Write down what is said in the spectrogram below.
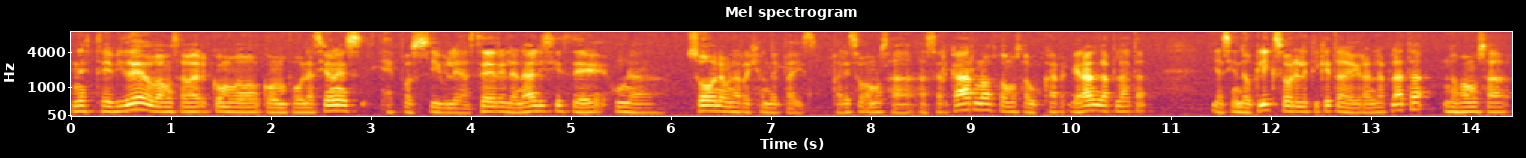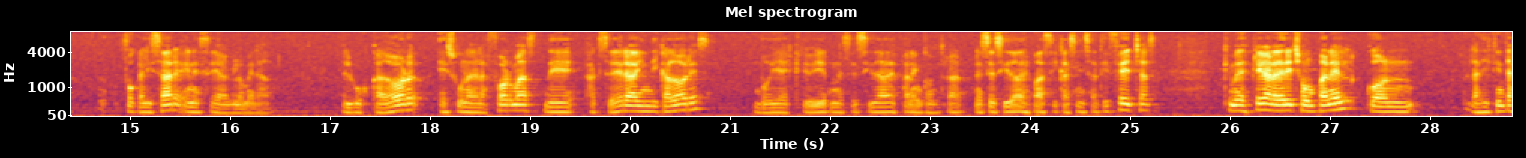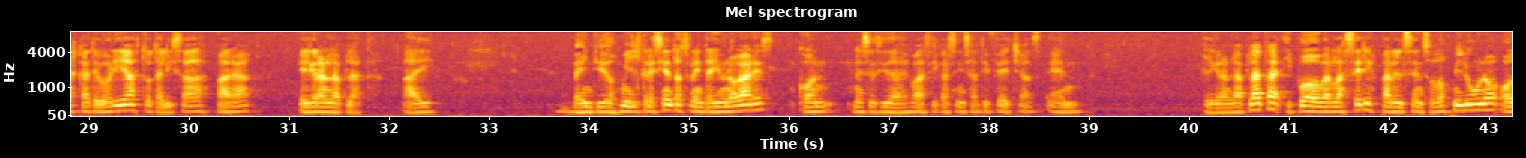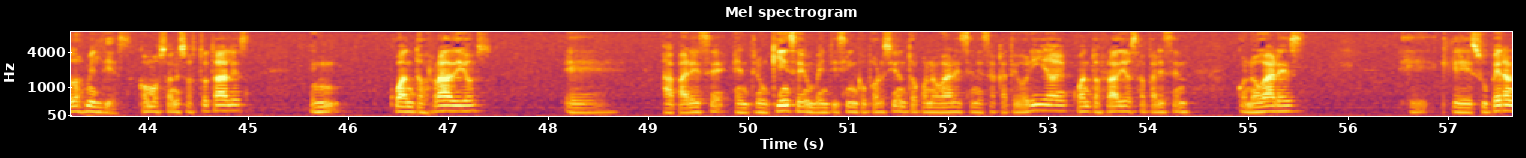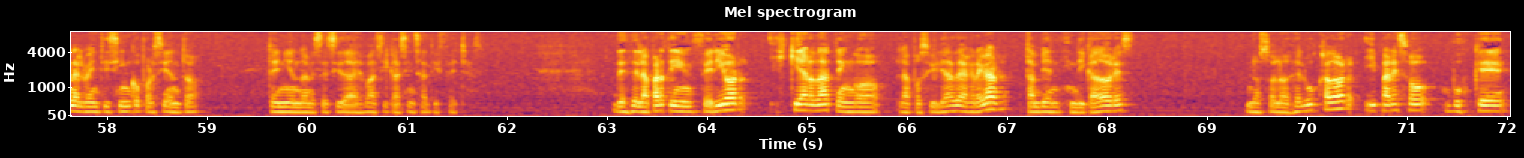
En este video vamos a ver cómo con poblaciones es posible hacer el análisis de una zona, una región del país. Para eso vamos a acercarnos, vamos a buscar Gran La Plata y haciendo clic sobre la etiqueta de Gran La Plata nos vamos a focalizar en ese aglomerado. El buscador es una de las formas de acceder a indicadores. Voy a escribir necesidades para encontrar necesidades básicas insatisfechas que me despliega a la derecha un panel con las distintas categorías totalizadas para el Gran La Plata. Hay 22.331 hogares con necesidades básicas insatisfechas en el Gran La Plata y puedo ver las series para el censo 2001 o 2010. ¿Cómo son esos totales? ¿En cuántos radios eh, aparece entre un 15 y un 25% con hogares en esa categoría? ¿Cuántos radios aparecen con hogares eh, que superan el 25% teniendo necesidades básicas insatisfechas. Desde la parte inferior izquierda tengo la posibilidad de agregar también indicadores, no solo desde el buscador, y para eso busqué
